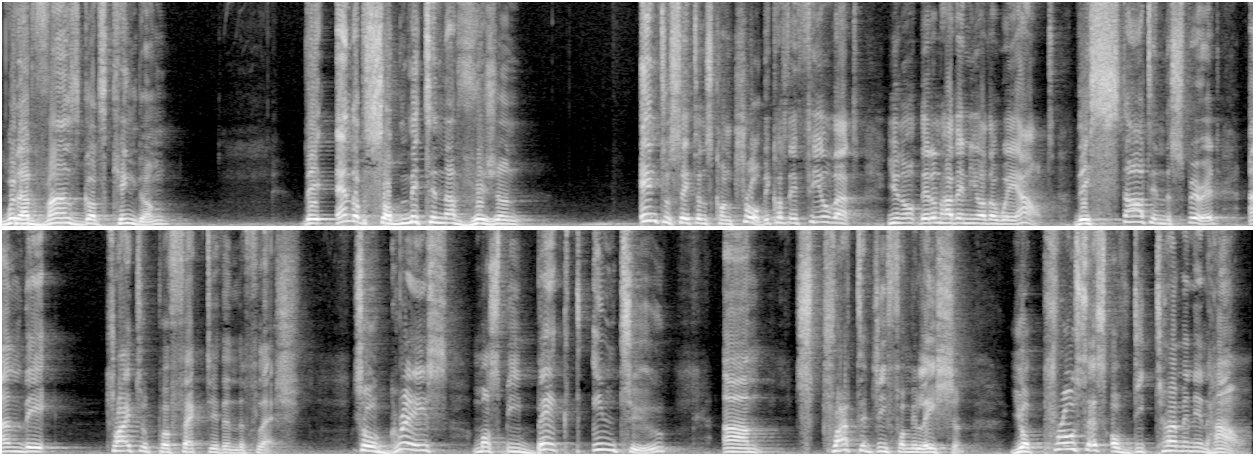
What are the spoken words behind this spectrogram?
would advance God's kingdom, they end up submitting that vision into Satan's control because they feel that, you know, they don't have any other way out. They start in the spirit and they try to perfect it in the flesh. So grace must be baked into um, strategy formulation, your process of determining how.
